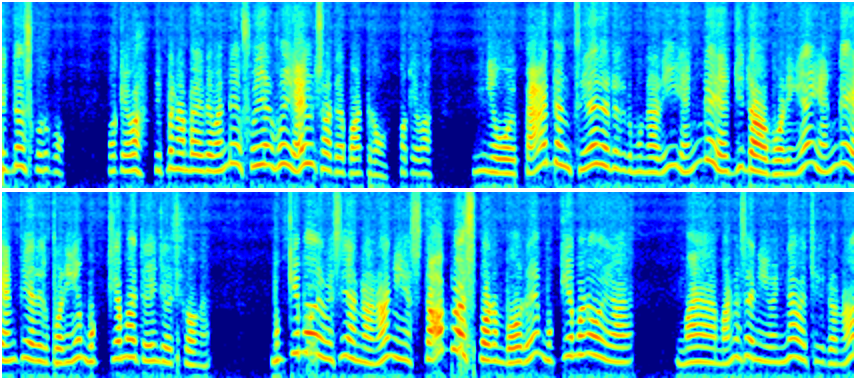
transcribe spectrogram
ரிட்டர்ன்ஸ் கொடுக்கும். ஓகேவா இப்போ நம்ம இது வந்து ஃபுல் அண்ட் ஃபுல் லைவ் ஷார்ட்டை பார்த்துருவோம். ஓகேவா நீங்கள் ஒரு பேட்டர்ன் தேர்ந்தெடுக்கிறதுக்கு முன்னாடி எங்கே எட்ஜிட் ஆக போகிறீங்க எங்கே என்ட்ரி எடுக்க போகிறீங்க முக்கியமாக தெரிஞ்சு வச்சுக்கோங்க. முக்கியமான ஒரு விஷயம் என்னன்னா நீங்கள் ஸ்டாப் லாஸ் போடும்போது முக்கியமான ஒரு ம மனசை நீ என்ன வச்சுக்கிட்டோன்னா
